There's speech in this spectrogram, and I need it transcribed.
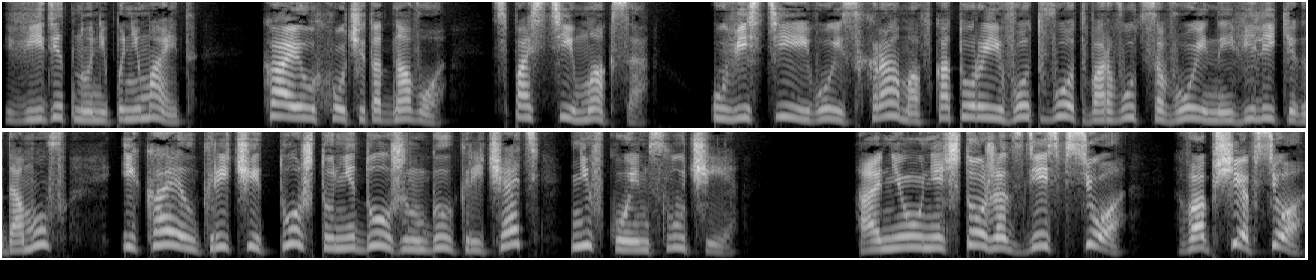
видит, но не понимает. Кайл хочет одного — спасти Макса, увести его из храма, в который вот-вот ворвутся воины великих домов, и Кайл кричит то, что не должен был кричать ни в коем случае. «Они уничтожат здесь все! Вообще все!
